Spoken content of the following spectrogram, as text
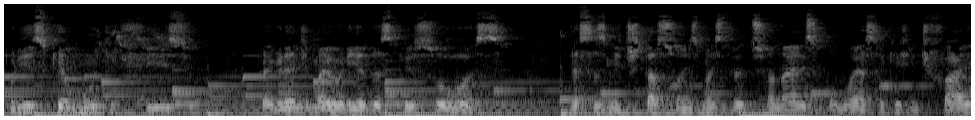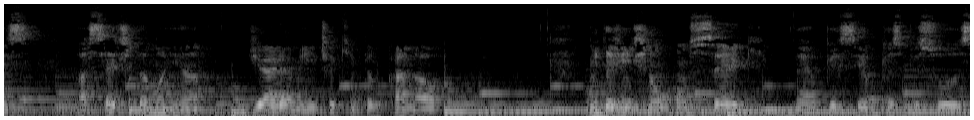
Por isso que é muito difícil para a grande maioria das pessoas essas meditações mais tradicionais, como essa que a gente faz às sete da manhã, diariamente aqui pelo canal. Muita gente não consegue, né? Eu percebo que as pessoas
